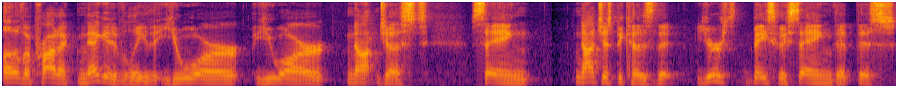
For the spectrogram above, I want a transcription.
of a product negatively that you are you are not just saying not just because that you're basically saying that this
